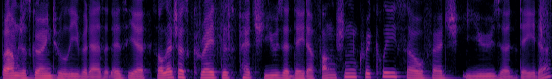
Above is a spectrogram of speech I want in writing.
but I'm just going to leave it as it is here. So let's just create this fetch user data function quickly. So fetch user data,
